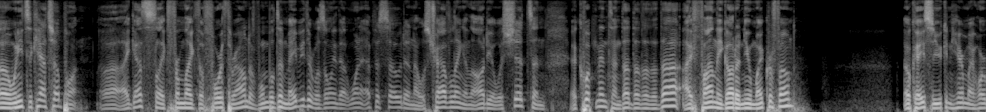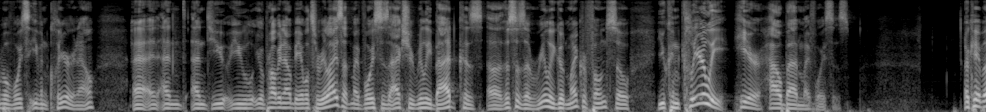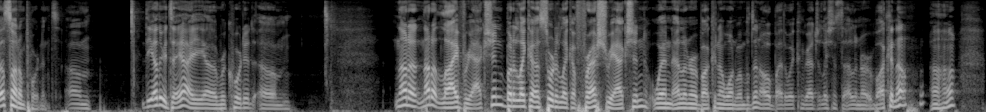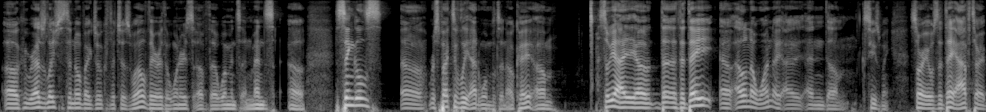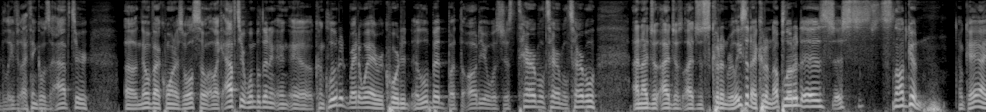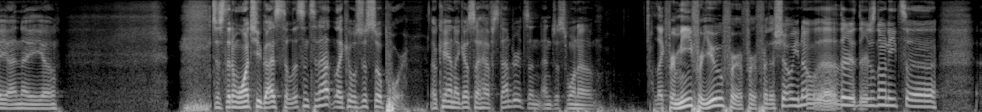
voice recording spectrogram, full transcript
uh, we need to catch up on. Uh, I guess like from like the fourth round of Wimbledon, maybe there was only that one episode, and I was traveling, and the audio was shit, and equipment, and da da da da da. I finally got a new microphone. Okay, so you can hear my horrible voice even clearer now. Uh, and and and you you you'll probably now be able to realize that my voice is actually really bad because uh, this is a really good microphone, so you can clearly hear how bad my voice is. Okay, but that's not important. Um, the other day I uh, recorded um, not a not a live reaction, but like a sort of like a fresh reaction when Eleanor Rybakina won Wimbledon. Oh, by the way, congratulations to Eleanor Rybakina. Uh-huh. Uh Congratulations to Novak Djokovic as well. They're the winners of the women's and men's uh, singles, uh, respectively, at Wimbledon. Okay. Um. So yeah, I, uh, the the day uh, Elena won, I, I and um, excuse me, sorry, it was the day after, I believe. I think it was after uh, Novak won as well. So like after Wimbledon uh, concluded, right away I recorded a little bit, but the audio was just terrible, terrible, terrible, and I just I just I just couldn't release it. I couldn't upload it. It's it's, it's not good. Okay, I and I uh, just didn't want you guys to listen to that. Like it was just so poor. Okay, and I guess I have standards and and just wanna like for me, for you, for for for the show, you know, uh, there there's no need to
